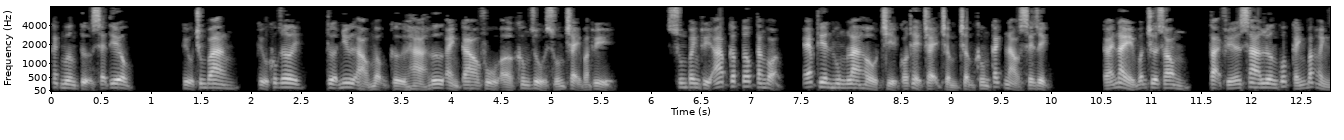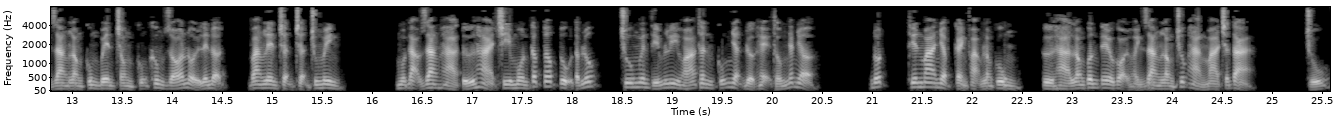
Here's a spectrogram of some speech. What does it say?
cách mương tự sẽ tiêu. Cựu trung vang cựu khúc rơi, tựa như ảo mộng cử hà hư ảnh cao phủ ở không rủ xuống chạy và thủy xung quanh thủy áp cấp tốc tăng gọn ép thiên hung la hầu chỉ có thể chạy chậm chậm không cách nào xê dịch. Cái này vẫn chưa xong, tại phía xa lương quốc cánh bắc hành giang lòng cung bên trong cũng không gió nổi lên đợt, vang lên trận trận trung minh. Một đạo giang hà tứ hải chi môn cấp tốc tụ tập lúc, chu nguyên tím ly hóa thân cũng nhận được hệ thống nhắc nhở. Đốt, thiên ma nhập cảnh phạm long cung, từ hà long quân kêu gọi hoành giang long trúc hàng ma chất tả. Chú,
